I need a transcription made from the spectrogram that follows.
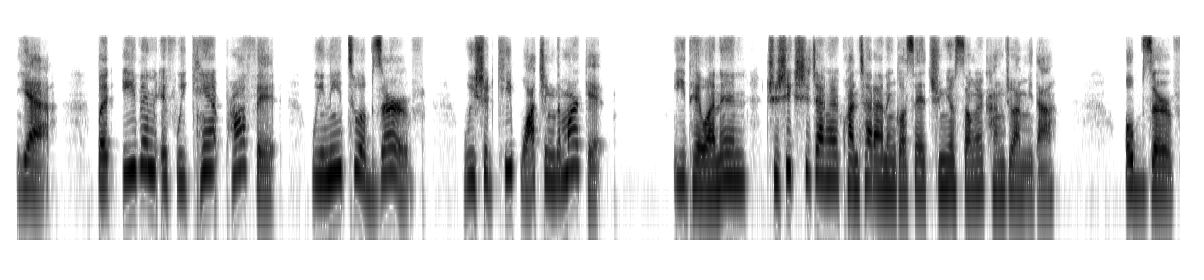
Yeah, but even if we can't profit, we need to observe. We should keep watching the market. 이 대화는 주식 시장을 관찰하는 것의 중요성을 강조합니다. observe,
